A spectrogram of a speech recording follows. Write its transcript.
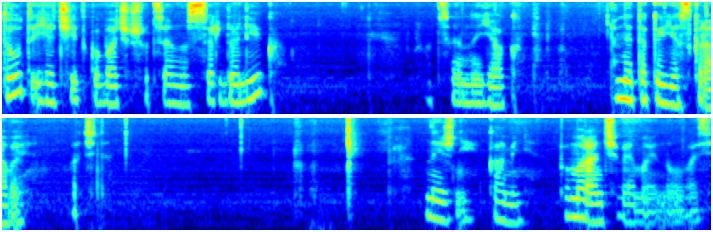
тут я чітко бачу, що це у нас сердолік. Це не як. Не такий яскравий. Бачите? Нижній камінь. Помаранчевий я маю на увазі.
